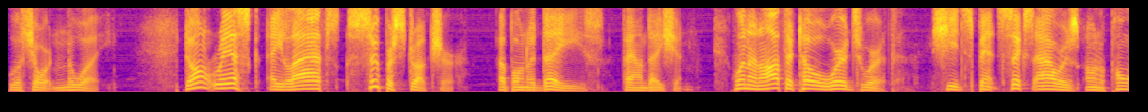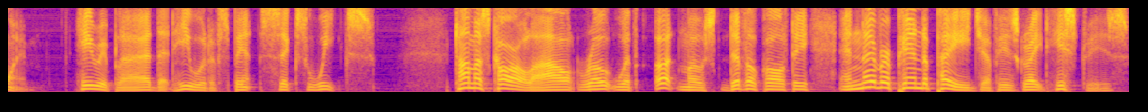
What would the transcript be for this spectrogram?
will shorten the way. Don't risk a life's superstructure upon a day's foundation. When an author told Wordsworth she'd spent six hours on a poem, he replied that he would have spent six weeks. Thomas Carlyle wrote with utmost difficulty and never penned a page of his great histories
